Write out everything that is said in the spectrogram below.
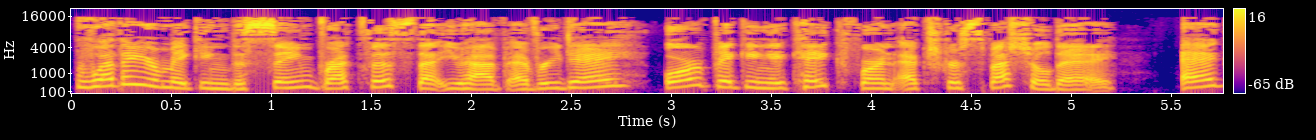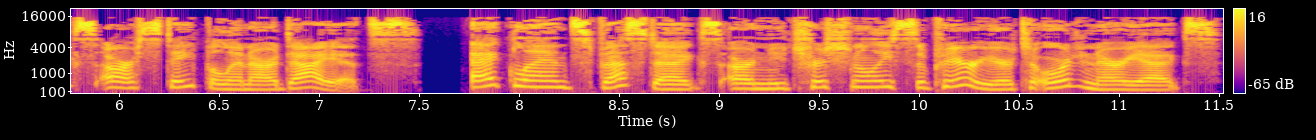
Whether you're making the same breakfast that you have every day or baking a cake for an extra special day, eggs are a staple in our diets. Eggland's best eggs are nutritionally superior to ordinary eggs,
